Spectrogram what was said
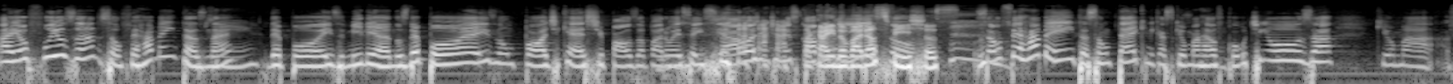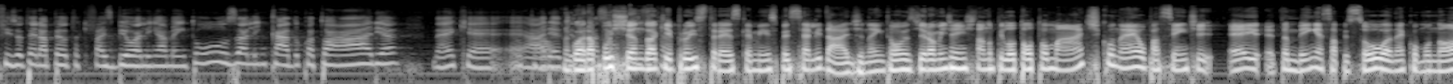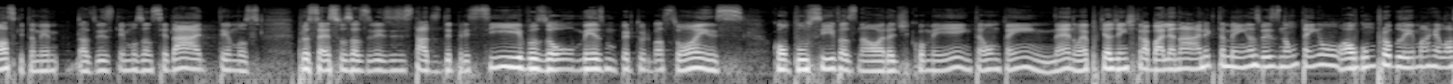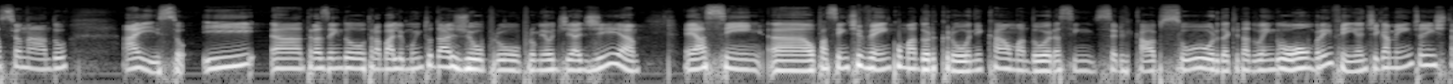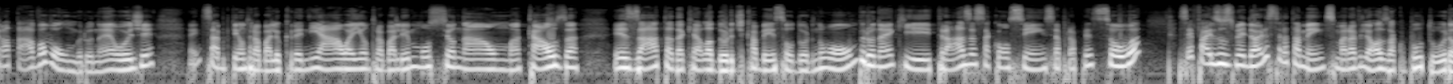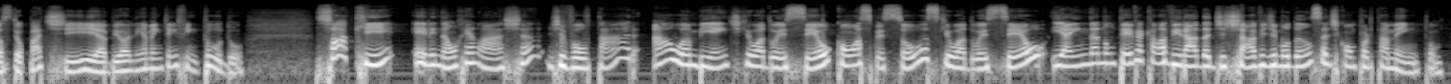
Aí eu fui usando, são ferramentas, né? Sim. Depois, mil anos depois, num podcast Pausa para o Essencial, a gente descobre Tá caindo que várias isso fichas. São ferramentas, são técnicas que uma health coaching usa, que uma fisioterapeuta que faz bioalinhamento usa, linkado com a tua área, né? Que é, é a área de Agora puxando física. aqui para o estresse, que é a minha especialidade, né? Então, geralmente a gente está no piloto automático, né? O paciente é, é também essa pessoa, né? Como nós, que também às vezes temos ansiedade, temos processos, às vezes, estados depressivos ou mesmo perturbações compulsivas na hora de comer. Então tem, né? Não é porque a gente trabalha na área que também às vezes não tem um- algum problema relacionado a isso. E ah, trazendo o trabalho muito da Ju para o meu dia a dia, é assim, ah, o paciente vem com uma dor crônica, uma dor assim cervical absurda, que está doendo o ombro, enfim. Antigamente a gente tratava o ombro, né? Hoje a gente sabe que tem um trabalho cranial, aí um trabalho emocional, uma causa exata daquela dor de cabeça ou dor no ombro, né? Que traz essa consciência para a pessoa. Você faz os melhores tratamentos maravilhosos, acupuntura, osteopatia, bioalinhamento, enfim, tudo. Só que ele não relaxa de voltar ao ambiente que o adoeceu, com as pessoas que o adoeceu e ainda não teve aquela virada de chave de mudança de comportamento.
